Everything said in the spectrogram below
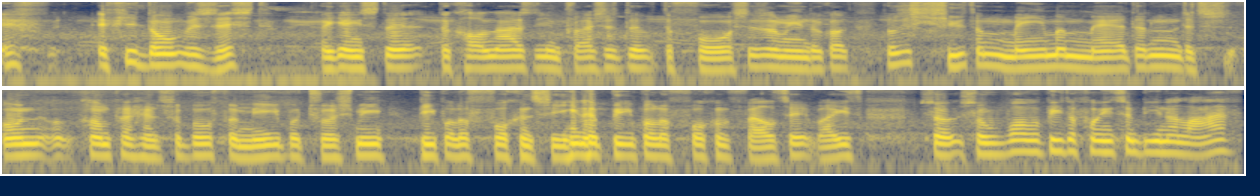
if if you don't resist against the, the colonized, the oppressors, the, the forces, I mean, they've got, they'll just shoot and maim and murder and it's incomprehensible for me, but trust me, people have fucking seen it, people have fucking felt it, right? So, so what would be the point in being alive?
